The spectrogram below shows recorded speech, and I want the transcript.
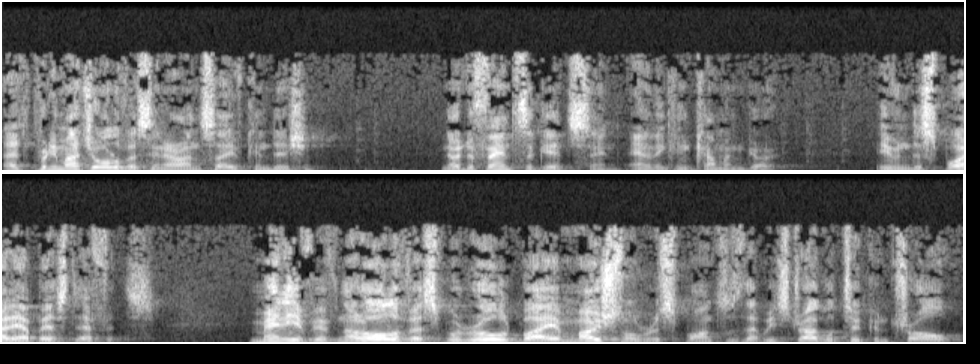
That's pretty much all of us in our unsaved condition. No defense against sin. Anything can come and go, even despite our best efforts. Many of, if not all of us, were ruled by emotional responses that we struggled to control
